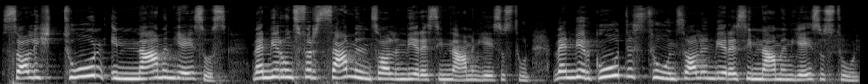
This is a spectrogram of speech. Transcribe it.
soll ich tun im Namen Jesus. Wenn wir uns versammeln, sollen wir es im Namen Jesus tun. Wenn wir Gutes tun, sollen wir es im Namen Jesus tun.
